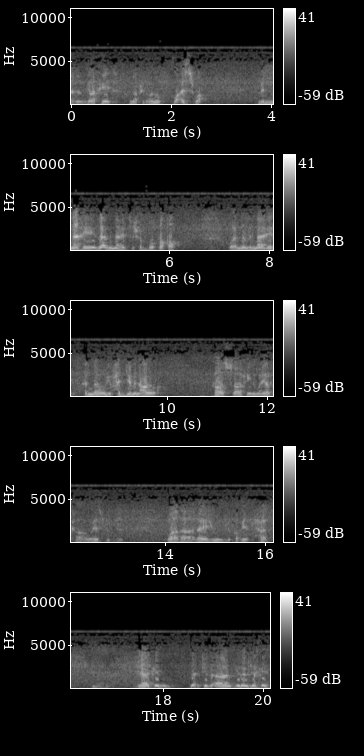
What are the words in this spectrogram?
الجرافيت هنا في العنق وأسوأ. من ناحية لا من ناحية التشبه فقط وأن من ناحية أنه يحجم العورة خاصة حينما يركع ويسجد وهذا لا يجوز بطبيعة الحال. لكن نأتي الآن إلى الجاكيت.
